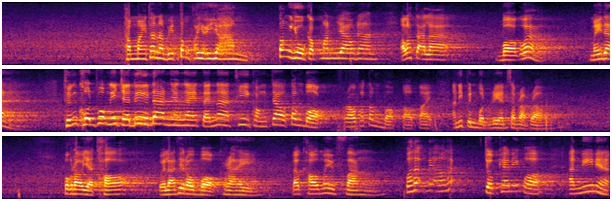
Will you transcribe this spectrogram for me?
200ทำไมท่านนาบีต้องพยายาม ต้องอยู่กับมันยาวนานอัลลอฮฺตะลาบอกว่าไม่ได้ ถึงคนพวกนี้จะดื้อด้านยังไง แต่หน้าที่ของเจ้าต้องบอก เราก็ต้องบอกต่อไป อันนี้เป็นบทเรียนสำหรับเรา พวกเราอย่าท้อ เวลาที่เราบอกใคร แล้วเขาไม่ฟังว่าละไม่เอาละจบแค่นี้พอ อันนี้เนี่ย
